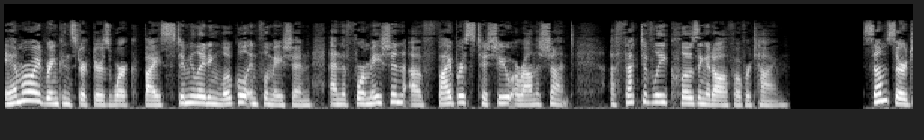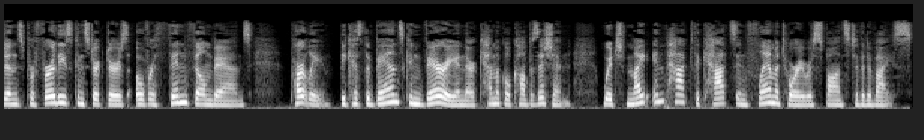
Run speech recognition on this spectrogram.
Ameroid ring constrictors work by stimulating local inflammation and the formation of fibrous tissue around the shunt, effectively closing it off over time. Some surgeons prefer these constrictors over thin film bands, partly because the bands can vary in their chemical composition, which might impact the cat's inflammatory response to the device.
